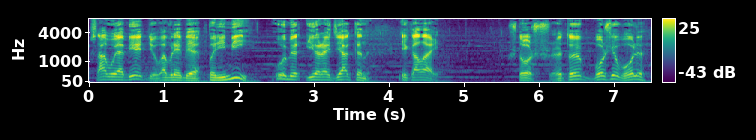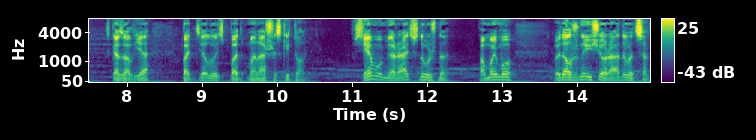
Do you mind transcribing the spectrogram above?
В самую обедню во время пареми умер иеродиакон Николай. «Что ж, это Божья воля», — сказал я, подделываясь под монашеский тон. «Всем умирать нужно. По-моему, вы должны еще радоваться.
